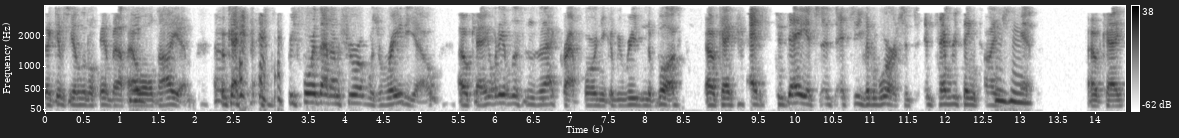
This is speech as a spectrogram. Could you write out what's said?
that gives you a little hint about how old I am. Okay, before that, I'm sure it was radio. Okay, what are you listening to that crap for? And you could be reading the book. Okay, and today it's it's, it's even worse. It's it's everything times Mhm. ten. Okay,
